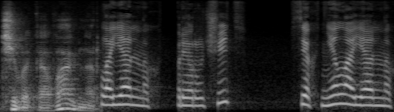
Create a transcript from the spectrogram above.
ЧВК «Вагнер». Лояльных приручить, всех нелояльных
